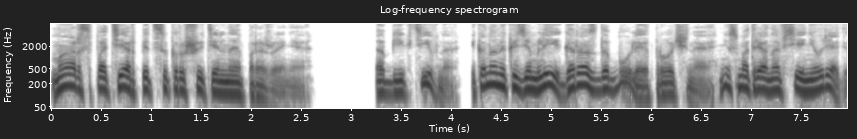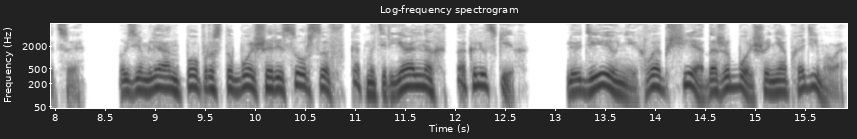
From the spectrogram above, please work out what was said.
Марс потерпит сокрушительное поражение. Объективно, экономика Земли гораздо более прочная, несмотря на все неурядицы. У землян попросту больше ресурсов, как материальных, так и людских. Людей у них вообще даже больше необходимого.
